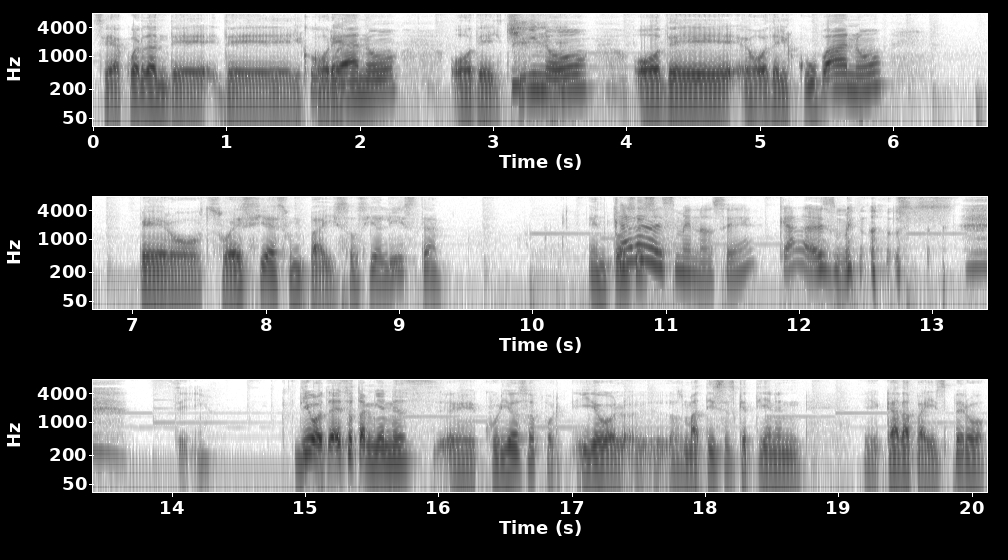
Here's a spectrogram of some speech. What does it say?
se acuerdan del de, coreano o del chino o, de, o del cubano, pero Suecia es un país socialista. Entonces, Cada vez menos, ¿eh? Cada vez menos. sí. Digo, esto también es eh, curioso por, y digo, los matices que tienen eh, cada país, pero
